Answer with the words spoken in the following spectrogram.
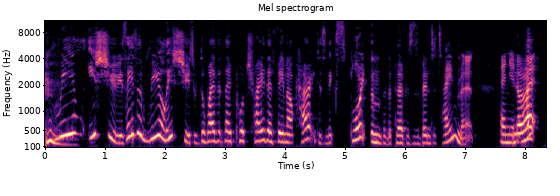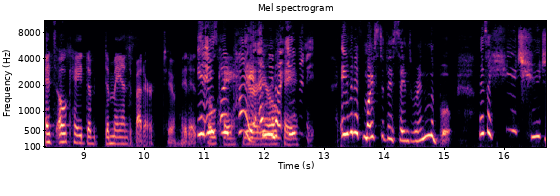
real issues. These are real issues with the way that they portray their female characters and exploit them for the purposes of entertainment. And you You know know? what? It's okay to demand better too. It is. It is okay, You're- and you're you know, okay. even even if most of these scenes were in the book, there's a huge, huge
